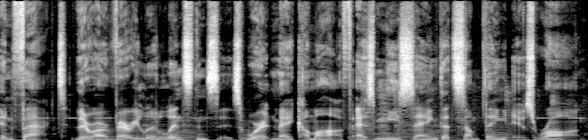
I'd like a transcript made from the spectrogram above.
In fact, there are very little instances where it may come off as me saying that something is wrong.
